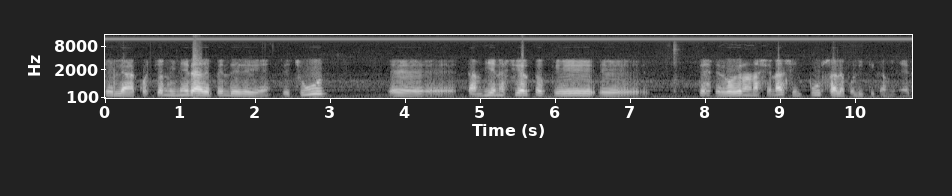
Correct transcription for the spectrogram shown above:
que la cuestión minera depende de, Chubut. Eh, también es cierto que eh, desde el gobierno nacional se impulsa la política minera.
